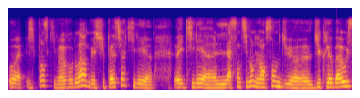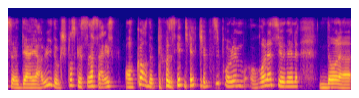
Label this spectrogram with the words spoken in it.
Ouais, je pense qu'il va vouloir, mais je suis pas sûr qu'il ait, euh, qu'il ait euh, l'assentiment de l'ensemble du, euh, du clubhouse derrière lui. Donc je pense que ça, ça risque encore de poser quelques petits problèmes relationnels dans la,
